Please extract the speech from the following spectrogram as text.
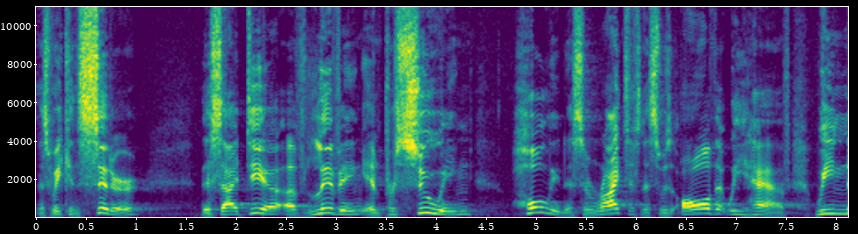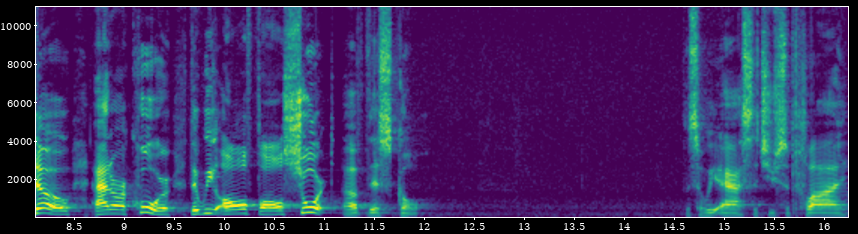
As we consider this idea of living and pursuing holiness and righteousness was all that we have, we know at our core that we all fall short of this goal. And so we ask that you supply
